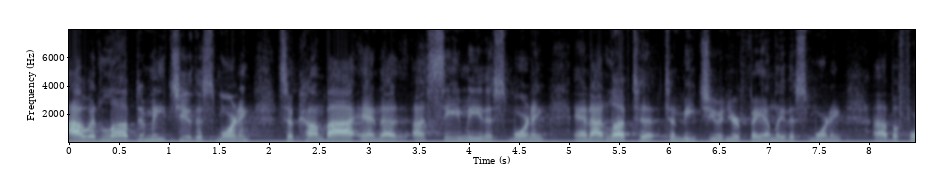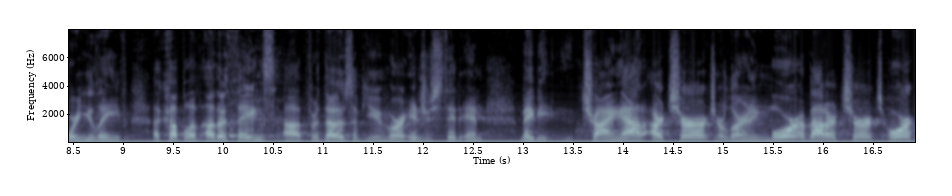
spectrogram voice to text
I would love to meet you this morning. So come by and uh, uh, see me this morning, and I'd love to, to meet you and your family this morning uh, before you leave. A couple of other things uh, for those of you who are interested in maybe trying out our church or learning more about our church or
